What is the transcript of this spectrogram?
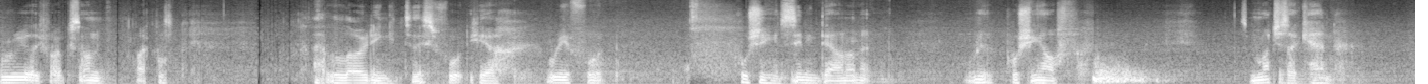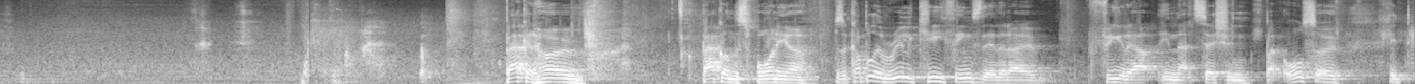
Really focus on like that loading into this foot here, rear foot, pushing and sitting down on it, really pushing off as much as I can. Back at home, back on the Spornia, there's a couple of really key things there that I figured out in that session, but also it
